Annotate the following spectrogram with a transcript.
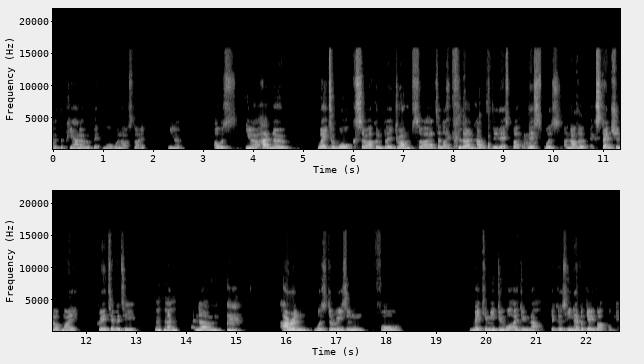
with the piano a bit more when I started. You know, I was, you know, had no way to walk, so I couldn't play drums. So I had to like learn how to do this. But this was another extension of my creativity. Mm-hmm. And, and um, Aaron was the reason for making me do what I do now because he never gave up on me,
